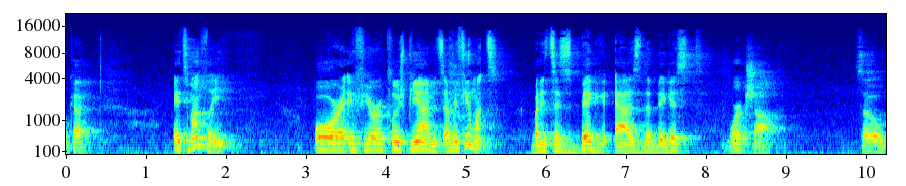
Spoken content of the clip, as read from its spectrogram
okay. It's monthly, or if you're a Cluj PM, it's every few months. But it's as big as the biggest workshop. So,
